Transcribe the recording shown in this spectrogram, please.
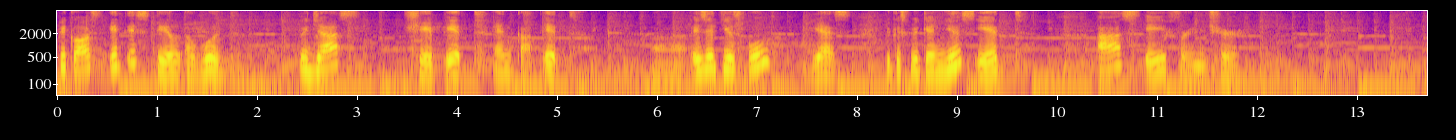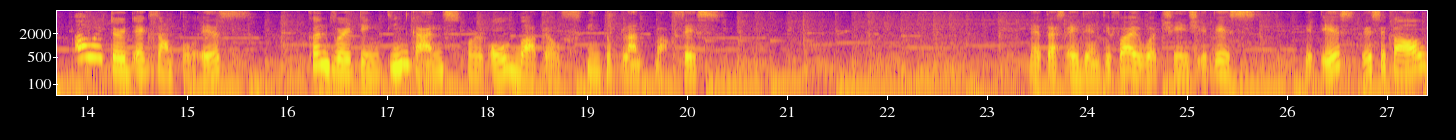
because it is still a wood. We just shape it and cut it. Uh, is it useful? Yes, because we can use it as a furniture. Our third example is converting tin cans or old bottles into plant boxes. Let us identify what change it is. It is physical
